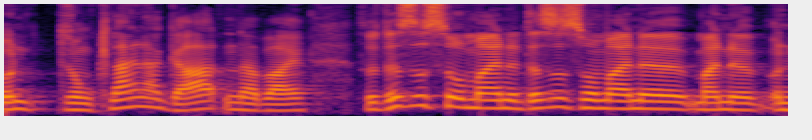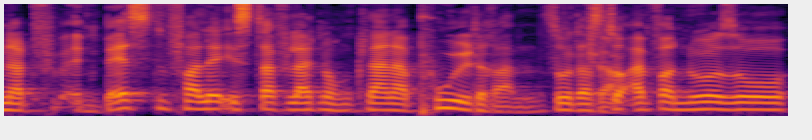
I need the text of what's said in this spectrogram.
und so ein kleiner Garten dabei. So, das ist so meine, das ist so meine, meine, und im besten Falle ist da vielleicht noch ein kleiner Pool dran, so dass Klar. du einfach nur so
